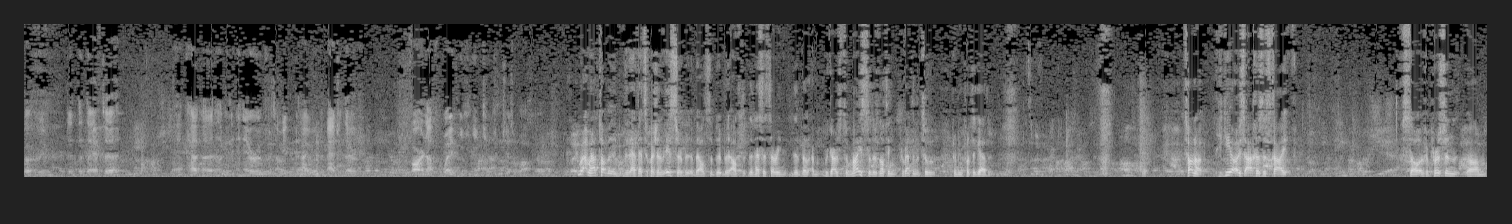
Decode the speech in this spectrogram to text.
But I mean, did, did they have to uh, have a, like an, an Eruv? I mean, I would imagine they're far enough away that you, you can just walk. Well, we're not talking. That, that's a question of Isser, but, but also the, but also the necessary. The, but in regards to mice, so there's nothing preventing the two from being put together. Tana, higia ois achas is chayiv. So if a person um,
